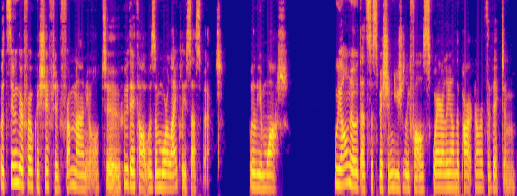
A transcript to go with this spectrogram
but soon their focus shifted from Manuel to who they thought was a more likely suspect William Watt. We all know that suspicion usually falls squarely on the partner of the victim,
